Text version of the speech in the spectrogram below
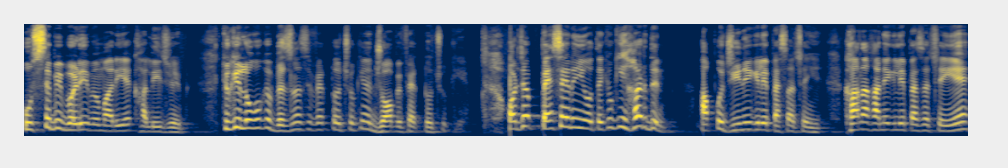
उससे भी बड़ी बीमारी है खाली जेब। क्योंकि लोगों के बिज़नेस इफ़ेक्ट हो चुके हैं जॉब इफ़ेक्ट हो चुकी है। और जब पैसे नहीं होते क्योंकि हर दिन आपको जीने के लिए पैसा चाहिए खाना खाने के लिए पैसा चाहिए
